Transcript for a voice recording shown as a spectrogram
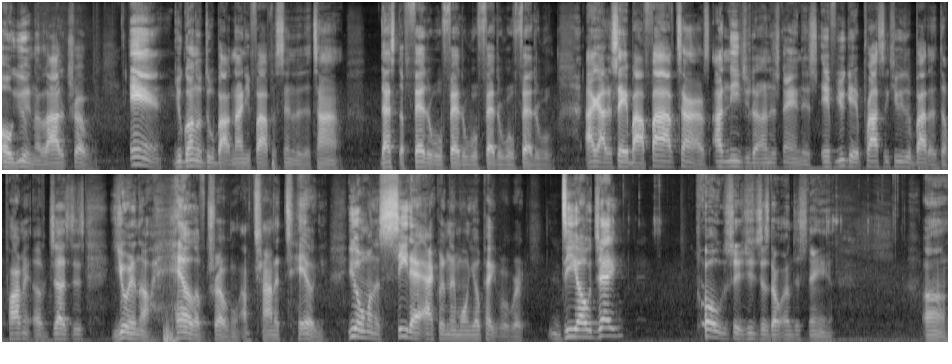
oh, you're in a lot of trouble. And you're gonna do about 95% of the time. That's the federal, federal, federal, federal. I got to say about five times. I need you to understand this. If you get prosecuted by the Department of Justice, you're in a hell of trouble. I'm trying to tell you. You don't want to see that acronym on your paperwork. DOJ? Oh shit, you just don't understand. Uh,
